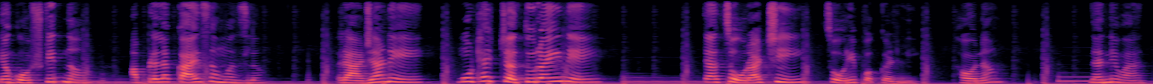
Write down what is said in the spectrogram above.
या गोष्टीतनं आपल्याला काय समजलं? राजाने मोठ्या चतुराईने त्या चोराची चोरी पकडली. हो ना? धन्यवाद.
